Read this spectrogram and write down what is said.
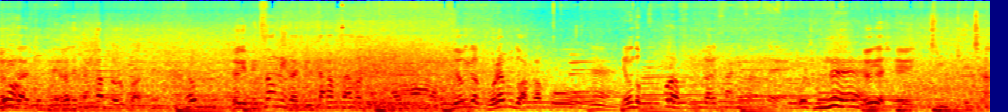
여기가 좀 내가 볼때 땅값이 오를 것 같아 여기 백성리가 지금 땅값 싸거든 여기가 고래무도 아깝고 영도 북부라 북까지 싸긴 한데 오 좋네 여기가 제일 지금 괜찮아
